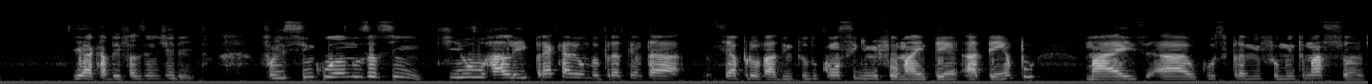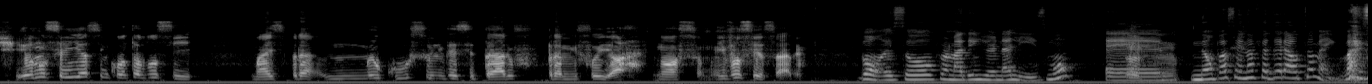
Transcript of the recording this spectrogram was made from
e acabei fazendo direito. Foi cinco anos assim que eu ralei pra caramba para tentar ser aprovado em tudo, consegui me formar em te a tempo, mas ah, o curso para mim foi muito maçante. Eu não sei assim quanto a você, mas para meu curso universitário para mim foi, ah, nossa. E você, Sara? Bom, eu sou formada em jornalismo. É, Uhum. Não passei na federal também, mas,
